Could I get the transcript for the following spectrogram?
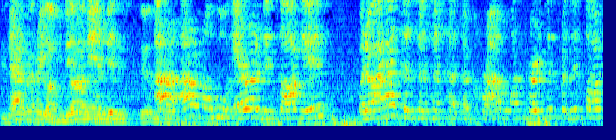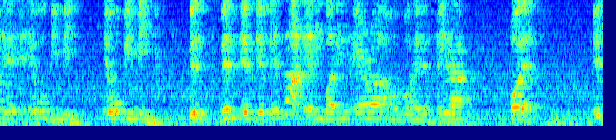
His That's crazy. This man, this still I, there. I don't know who era this song is, but if I had to to, to, to, to crown one person for this song, it, it will be me. It will be me. This this if, if it's not anybody's era, I'm gonna go ahead and say that. But it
